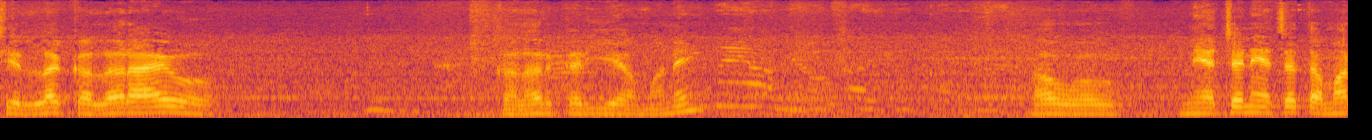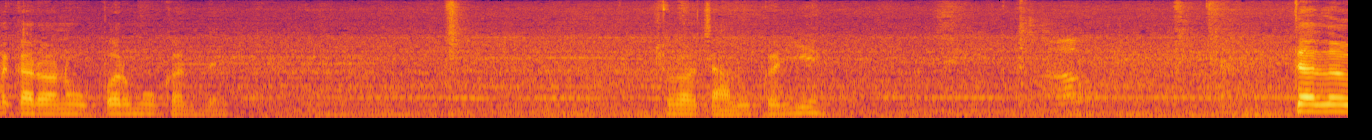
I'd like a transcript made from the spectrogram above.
છેલ્લા કલર આવ્યો. કલર કરીએ અમે નહીં? હવ હવ. નેચે નેચે તમારે કરવાનું, ઉપર હું કરી દઈ ચલો, ચાલુ કરીએ. ચલો.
